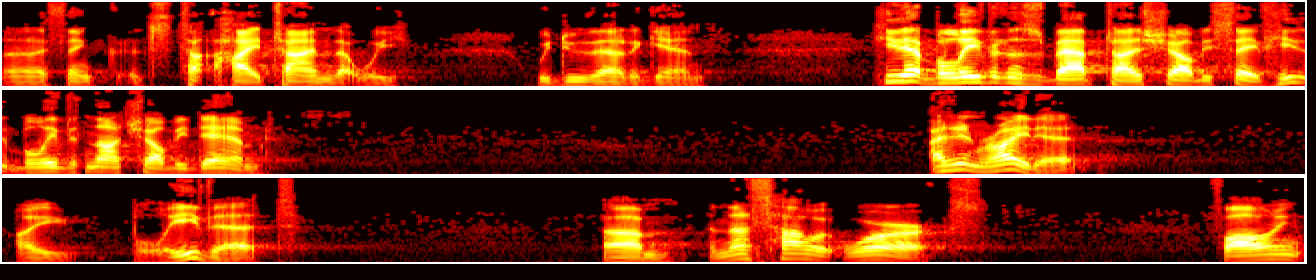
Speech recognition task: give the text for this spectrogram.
and I think it's t- high time that we, we do that again. He that believeth and is baptized shall be saved. He that believeth not shall be damned. I didn't write it. I believe it. Um, and that's how it works. Following,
